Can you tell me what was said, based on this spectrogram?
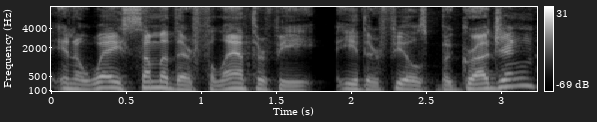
in a way, some of their philanthropy either feels begrudging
